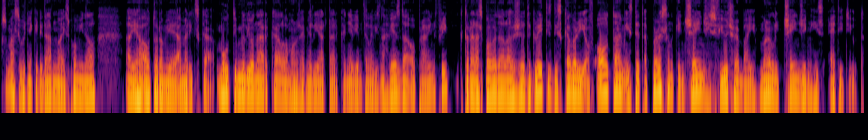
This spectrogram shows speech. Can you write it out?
som asi už niekedy dávno aj spomínal. Jeho autorom je americká multimilionárka, alebo možno aj miliardárka, neviem, televízna hviezda Oprah Winfrey, ktorá raz povedala, že the greatest discovery of all time is that a person can change his future by merely changing his attitude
